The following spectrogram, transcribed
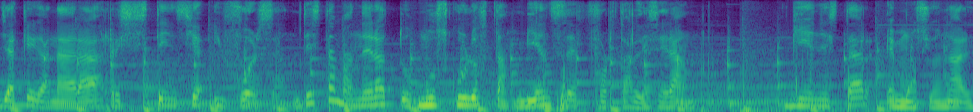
ya que ganarás resistencia y fuerza. De esta manera tus músculos también se fortalecerán. Bienestar emocional.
